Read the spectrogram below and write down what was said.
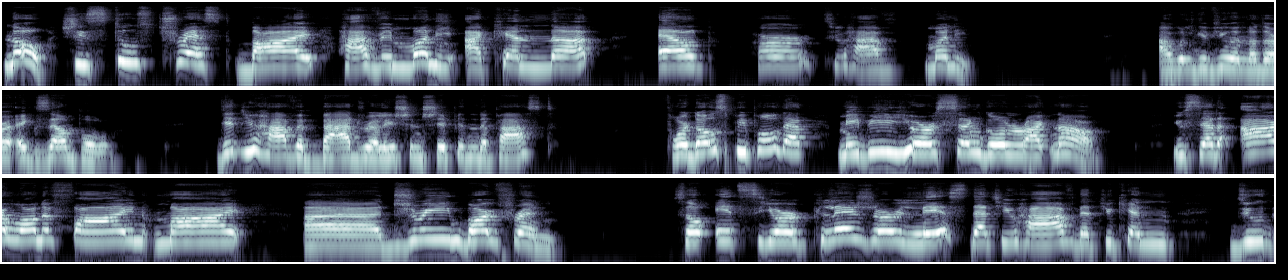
no she's too stressed by having money. I cannot help her to have money. I will give you another example did you have a bad relationship in the past? For those people that maybe you're single right now, you said, I want to find my uh, dream boyfriend. So it's your pleasure list that you have that you can do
